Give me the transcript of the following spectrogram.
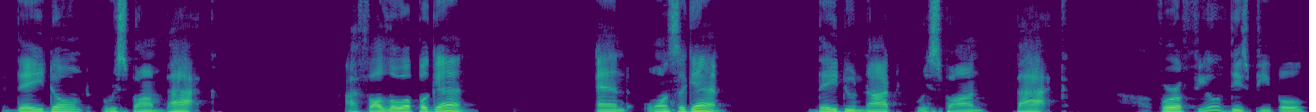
They don't respond back. I follow up again. And once again, they do not respond back. For a few of these people,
